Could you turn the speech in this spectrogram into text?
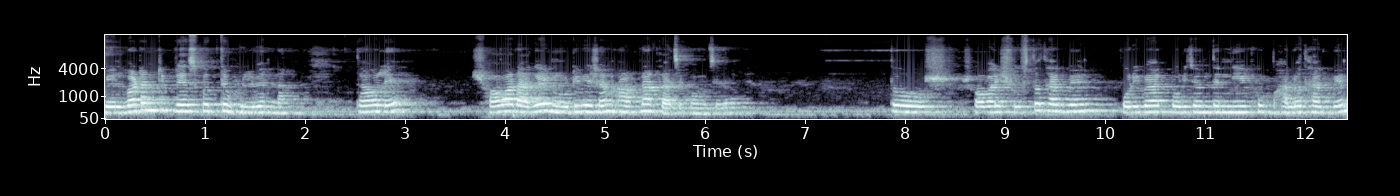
বেল বাটনটি প্রেস করতে ভুলবেন না। তাহলে সবার আগে নোটিফিকেশান আপনার কাছে পৌঁছে যাবে। তো সবাই সুস্থ থাকবেন, পরিবার, পরিজনদের নিয়ে খুব ভালো থাকবেন।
